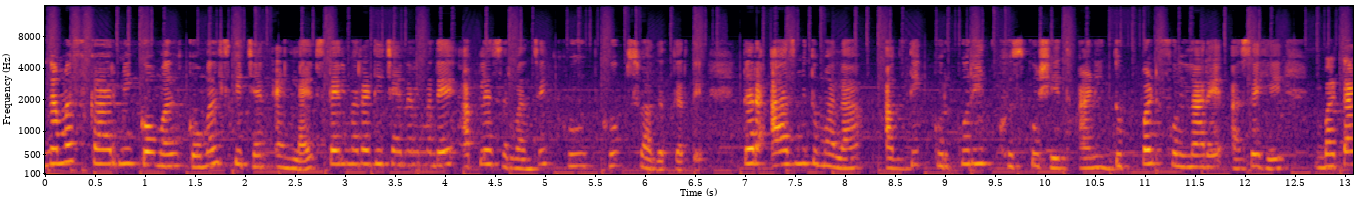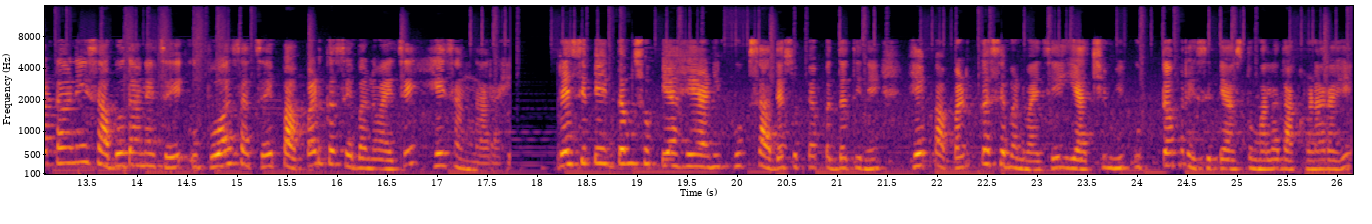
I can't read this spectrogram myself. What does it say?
नमस्कार मी Komal Komal's kitchen and lifestyle Marathi चॅनलमध्ये आपल्या सर्वांचे खूप खूप स्वागत करते. तर आज मी तुम्हाला अगदी कुरकुरीत खुसखुशीत आणि दुप्पट फुलणारे असे हे बटाटा आणि साबुदाण्याचे उपवासाचे पापड कसे बनवायचे हे सांगणार आहे. रेसिपी एकदम सोपी आहे आणि खूप साध्या सोप्या पद्धतीने हे पापड कसे बनवायचे याची मी उत्तम रेसिपी आज तुम्हाला दाखवणार आहे.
